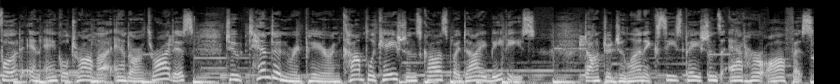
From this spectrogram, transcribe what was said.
foot and ankle trauma and arthritis to tendon repair and complications caused by diabetes. Dr. Jelenic sees patients at her office,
